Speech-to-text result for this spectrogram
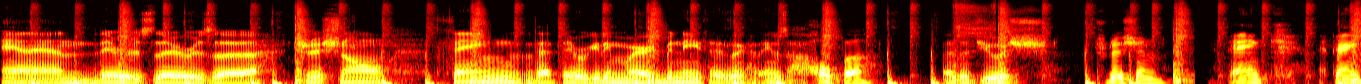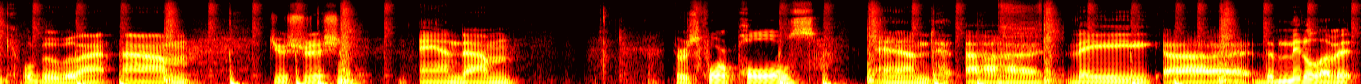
and there's there is a traditional thing that they were getting married beneath. I think it was a chuppah. As a Jewish tradition. I think. I think we'll Google that. Um, Jewish tradition, and um, there was four poles, and uh, they uh, the middle of it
